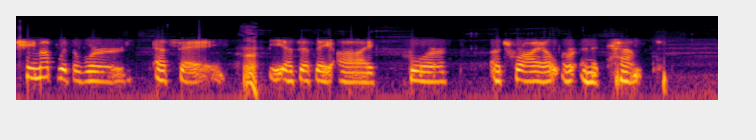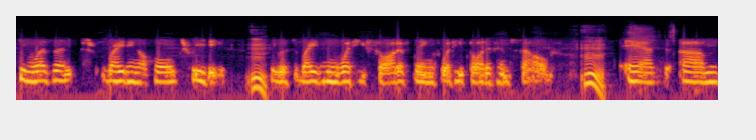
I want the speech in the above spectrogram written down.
came up with the word essay, Huh. E S S A I, for a trial or an attempt. He wasn't writing a whole treatise. Mm. He was writing what he thought of things, what he thought of himself. Mm. And um,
